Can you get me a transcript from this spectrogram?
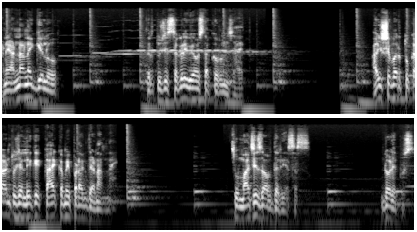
आणि अण्णाने गेलो तर तुझी सगळी व्यवस्था करून जायत आयुष्यभर तुका आणि तुझ्या लेखे काय कमी पडाक देणार नाही. तू माझी जबाबदारी असस. डोळे पुस.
